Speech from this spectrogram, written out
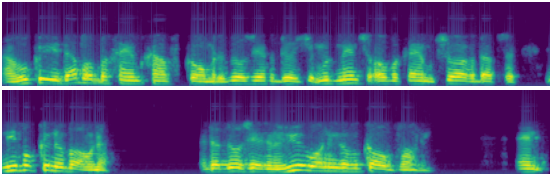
Nou, hoe kun je dat op een gegeven moment gaan voorkomen? Dat wil zeggen, dus je moet mensen op een gegeven moment zorgen dat ze in ieder geval kunnen wonen. En dat wil zeggen een huurwoning of een koopwoning. En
